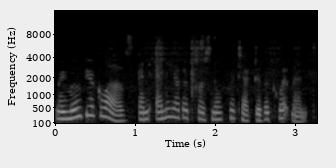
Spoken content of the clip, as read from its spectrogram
Remove your gloves and any other personal protective equipment.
